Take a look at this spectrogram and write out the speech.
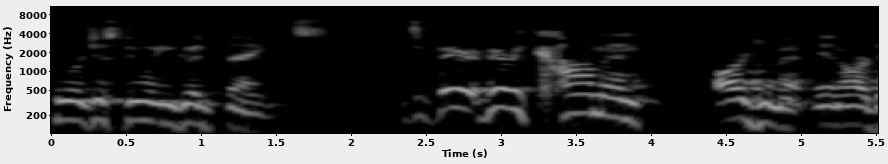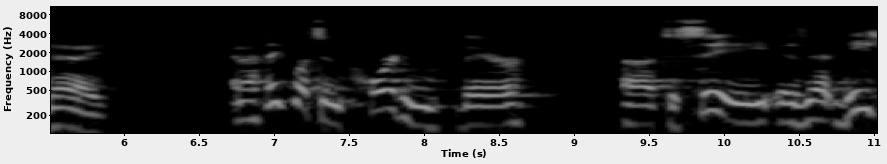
who are just doing good things. It's a very, very common argument in our day. And I think what's important there uh, to see is that these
